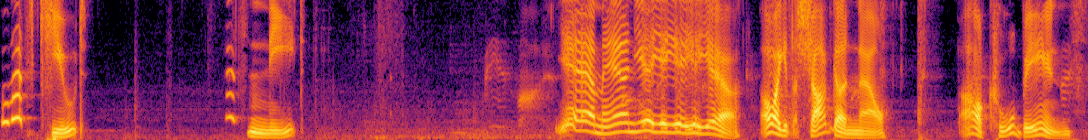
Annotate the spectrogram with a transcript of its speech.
Well, that's cute. That's neat. Yeah, man. Yeah, yeah, yeah, yeah, yeah. Oh, I get the shotgun now. Oh, cool beans.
